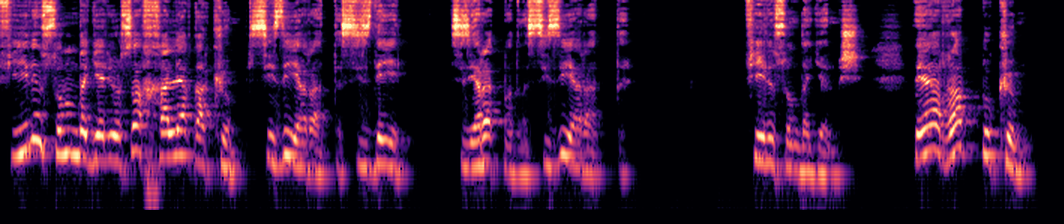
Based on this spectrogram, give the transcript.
Fiilin sonunda geliyorsa halakaküm. Sizi yarattı. Siz değil. Siz yaratmadınız. Sizi yarattı. fiilin sonunda gelmiş. Veya Rabbüküm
